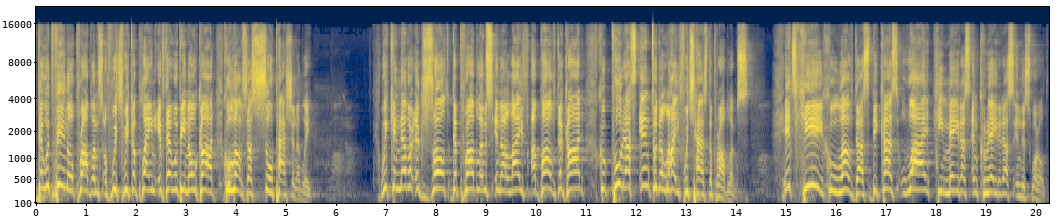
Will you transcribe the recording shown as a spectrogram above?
There would be no problems of which we complain if there would be no God who loves us so passionately. We can never exalt the problems in our life above the God who put us into the life which has the problems. It's He who loved us because why He made us and created us in this world.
